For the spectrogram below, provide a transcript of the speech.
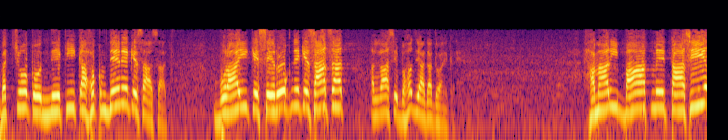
بچوں کو نیکی کا حکم دینے کے ساتھ ساتھ، برائی کے سے روکنے کے ساتھ ساتھ اللہ سے بہت زیادہ دعائیں کریں۔ ہماری بات میں تاثیر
